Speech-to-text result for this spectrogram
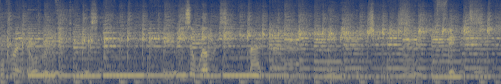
over and over if. He's a well-received madman, maybe even a genius. It.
